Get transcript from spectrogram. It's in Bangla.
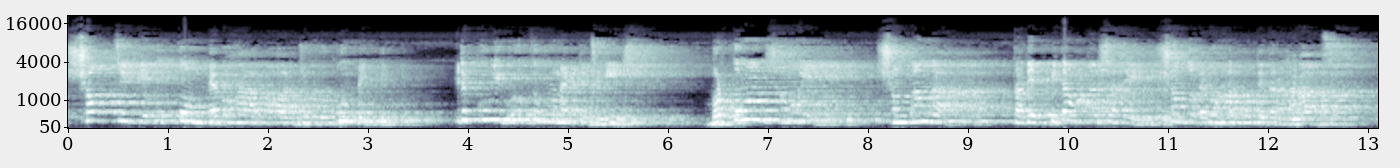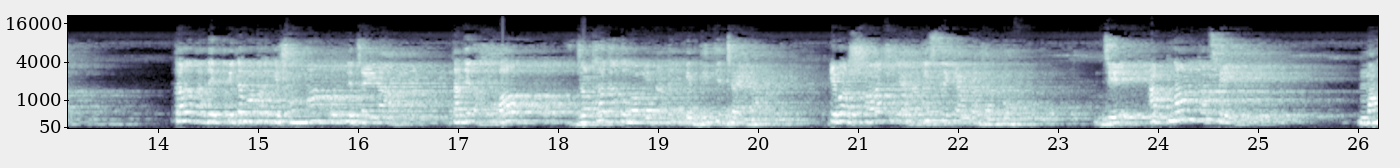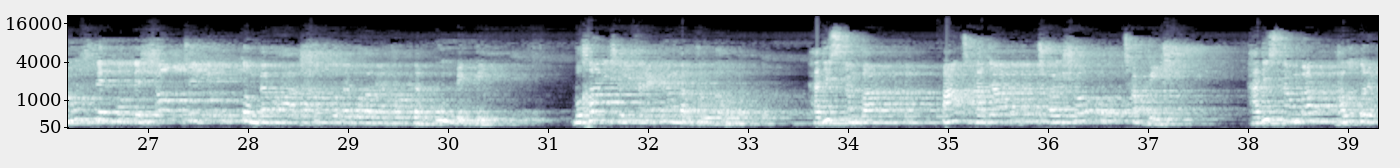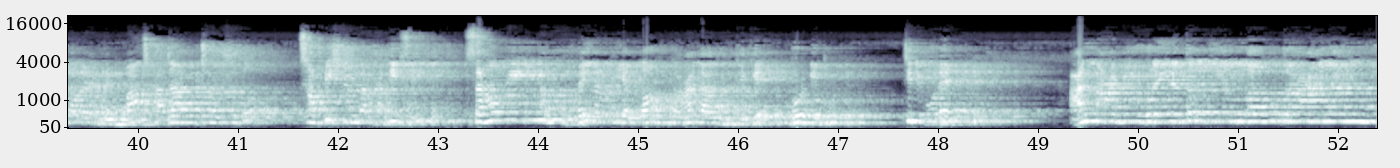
সবচেয়ে উত্তম ব্যবহার পাওয়ার যোগ্য কোন ব্যক্তি? এটা খুবই গুরুত্বপূর্ণ একটা জিনিস। বর্তমান সময়ে সন্তানরা তাদের পিতা মাতার সাথে শব্দ ব্যবহার করতে তারা নারাজ। তারা তাদের পিতা মাতাকে সম্মান করতে চায় না। তাদের হক যথাযথভাবে তাদেরকে দিতে চায় না। এবার সরাসরি হাদিস থেকে আমরা জানব যে আপনার কাছে মানুষদের মধ্যে সবচেয়ে উত্তম ব্যবহার, সত্য ব্যবহারের হকদার কোন ব্যক্তি? বুখারি শরীফের এক নম্বর খন্ড হাদিস নাম্বার পাঁচ হাজার ছয়শো ছাব্বিশ। হাদিস নাম্বার ভালো করে মনে রাখবেন, পাঁচ হাজার ছয়শত ছাব্বিশ নম্বর হাদিস সাহাবি আবু হুরাইরা রাদিয়াল্লাহু থেকে বর্ণিত। তিনি বলেন, আন আবি হুরাইরা রাদিয়াল্লাহু তাআলা আনহু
